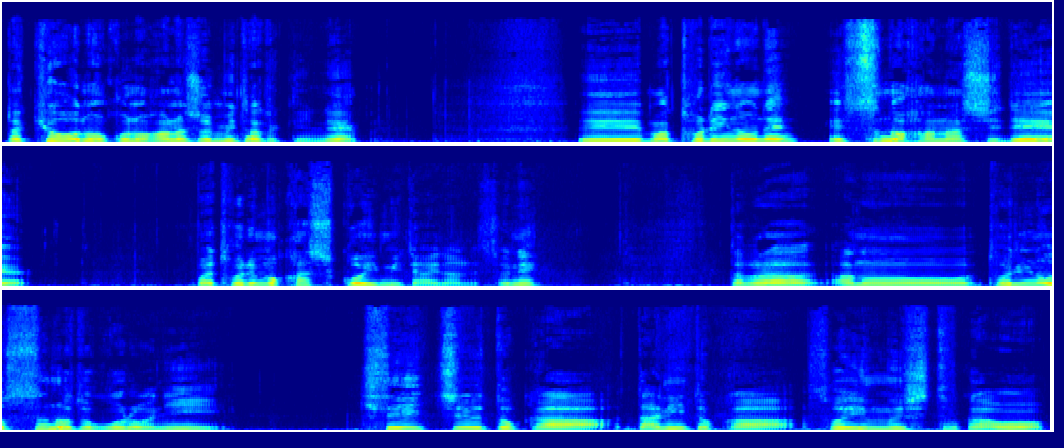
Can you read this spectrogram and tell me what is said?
だ今日のこの話を見たときにね、えー、まあ鳥のね、巣の話で、やっぱり鳥も賢いみたいなんですよね。だから、あのー、鳥の巣のところに、寄生虫とか、ダニとか、そういう虫とかを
